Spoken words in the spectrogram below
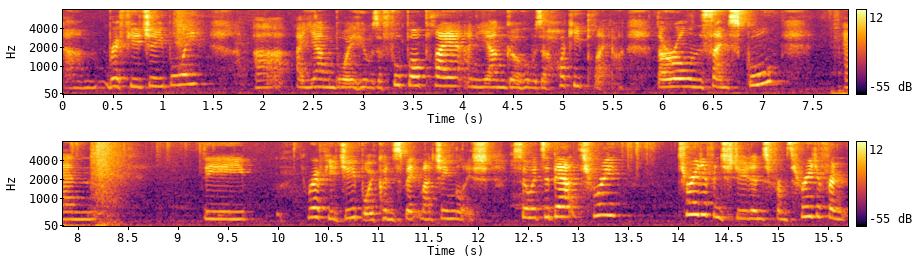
um, refugee boy. Uh, a young boy who was a football player and a young girl who was a hockey player. They were all in the same school, and the refugee boy couldn't speak much English. So it's about three three different students from three different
